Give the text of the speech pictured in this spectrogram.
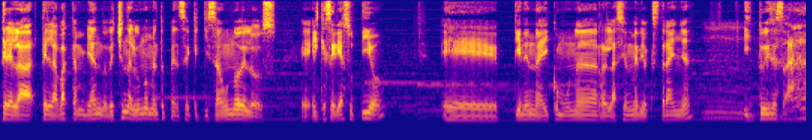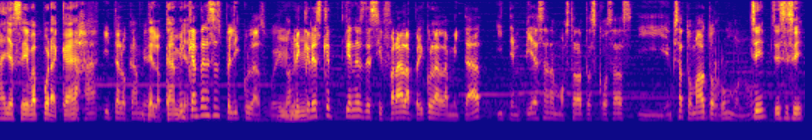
te la, te la va cambiando. De hecho, en algún momento pensé que quizá uno de los, eh, el que sería su tío, eh, tienen ahí como una relación medio extraña. Mm. Y tú dices, ah, ya sé, va por acá. Ajá, y te lo cambian. Te lo cambian. Me encantan esas películas, güey. Donde crees que tienes descifrada la película a la mitad y te empiezan a mostrar otras cosas y empieza a tomar otro rumbo, ¿no? Sí, sí, sí, sí.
